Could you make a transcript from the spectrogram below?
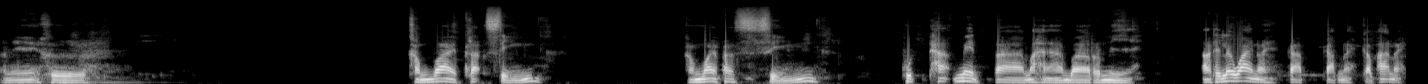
อันนี้คือคำไหว้พระสิงห์คำไหว้พระสิงห์พุทธเมตตามหาบารมีเอาเทเลอร์ไหว้หน่อยกับกับหน่อยกับพระหน่อย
